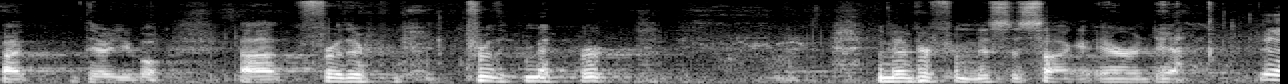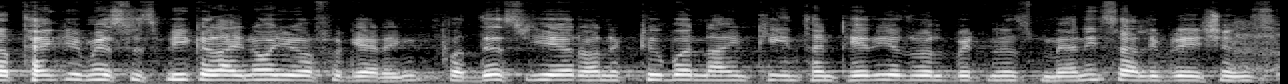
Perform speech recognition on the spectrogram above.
But there you go. Uh, further, further member, the member from Mississauga, Erindale. Uh, Thank you, Mr. Speaker. I know you are forgetting, but this year on October 19th, Ontario will witness many celebrations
